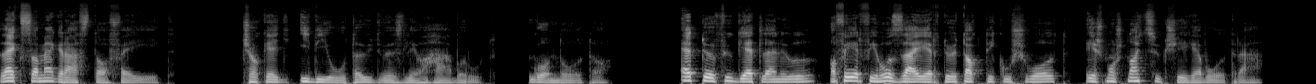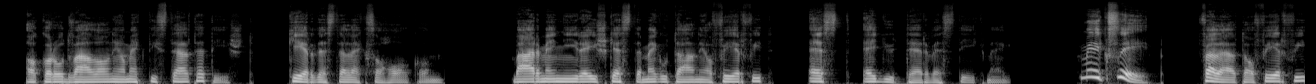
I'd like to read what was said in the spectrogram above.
Lexa megrázta a fejét. Csak egy idióta üdvözli a háborút, gondolta. Ettől függetlenül a férfi hozzáértő taktikus volt, és most nagy szüksége volt rá. Akarod vállalni a megtiszteltetést? kérdezte Lexa halkan. Bármennyire is kezdte megutálni a férfit, ezt együtt tervezték meg. Még szép, felelte a férfi,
